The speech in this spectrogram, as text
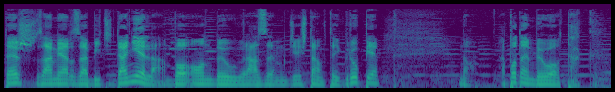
też zamiar zabić Daniela, bo on był razem gdzieś tam w tej grupie. No, a potem było tak.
